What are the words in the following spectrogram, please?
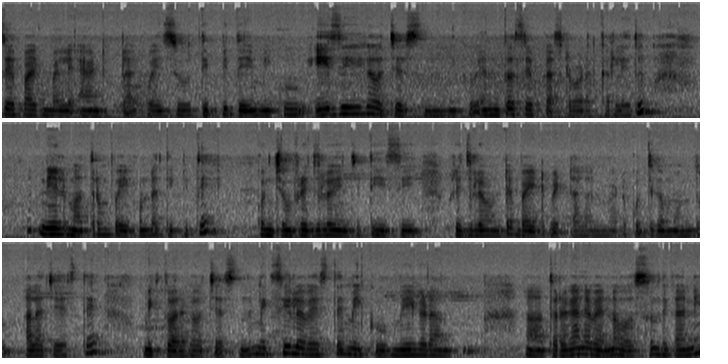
సేపాకి మళ్ళీ యాంటీ క్లాక్ వైజు తిప్పితే మీకు ఈజీగా వచ్చేస్తుంది. మీకు ఎంతోసేపు కష్టపడక్కర్లేదు. నీళ్ళు మాత్రం పోయకుండా తిప్పితే కొంచెం ఫ్రిడ్జ్లో ఎంచి తీసి ఫ్రిడ్జ్లో ఉంటే బయట పెట్టాలన్నమాట కొద్దిగా ముందు. అలా చేస్తే మీకు త్వరగా వచ్చేస్తుంది. మిక్సీలో వేస్తే మీకు మీగడ త్వరగానే వెన్న వస్తుంది కానీ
